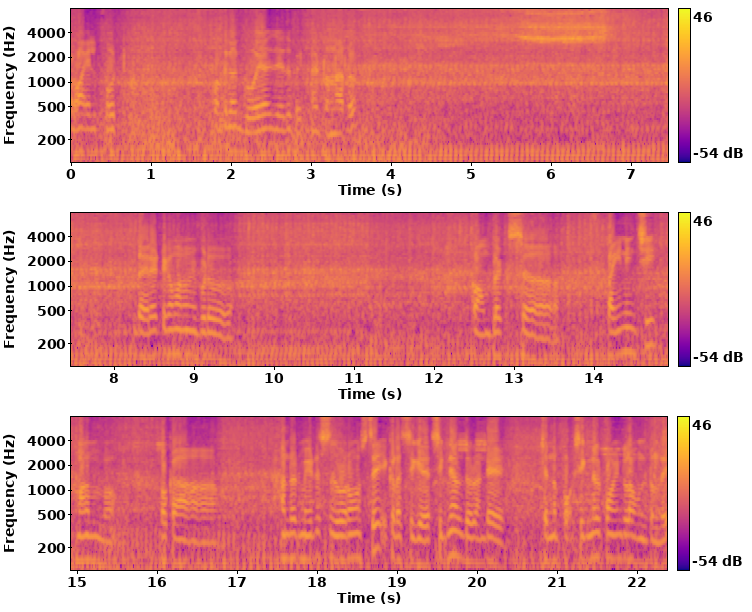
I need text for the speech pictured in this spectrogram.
Royal fort. కొత్తగా గోయాజ్ ఏదో పెట్టినట్టున్నారు. డైరెక్ట్గా మనం ఇప్పుడు కాంప్లెక్స్ పైనుంచి మనం ఒక హండ్రెడ్ మీటర్స్ దూరం వస్తే ఇక్కడ సిగ్నల్ దూరం అంటే చిన్న సిగ్నల్ పాయింట్లా ఉంటుంది.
